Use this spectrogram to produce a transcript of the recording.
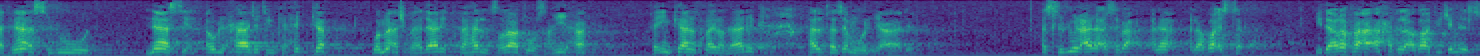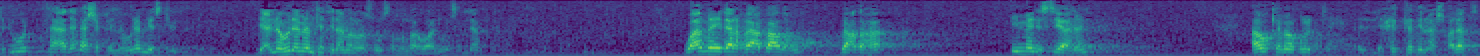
أثناء السجود. ناسيا أو لحاجة كحكة وما أشبه ذلك فهل صلاته صحيحة؟ فإن كانت غير ذلك هل تلزمه الإعادة؟ السجود على أسبع على الأعضاء السبعة إذا رفع أحد الأعضاء في جميع السجود فهذا لا شك أنه لم يسجد لأنه لم يمتثل أمر الرسول صلى الله عليه وسلم. وأما إذا رفع بعضه بعضها إما نسيانا أو كما قلت لحكة أشغلته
